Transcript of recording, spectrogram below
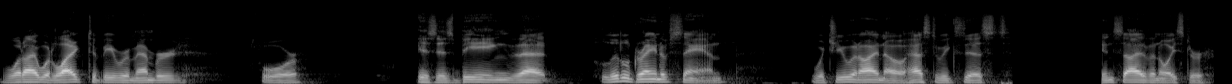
What I would like to be remembered for is as being that little grain of sand which you and I know has to exist inside of an oyster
